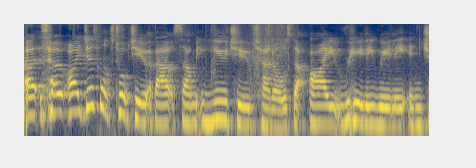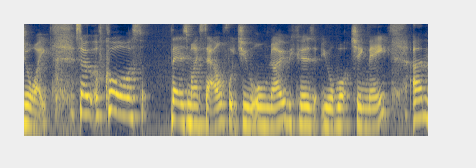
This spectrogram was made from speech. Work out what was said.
Uh, so I just want to talk to you about some YouTube channels that I really, really enjoy. So, of course, there's myself, which you all know because you're watching me. Um,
